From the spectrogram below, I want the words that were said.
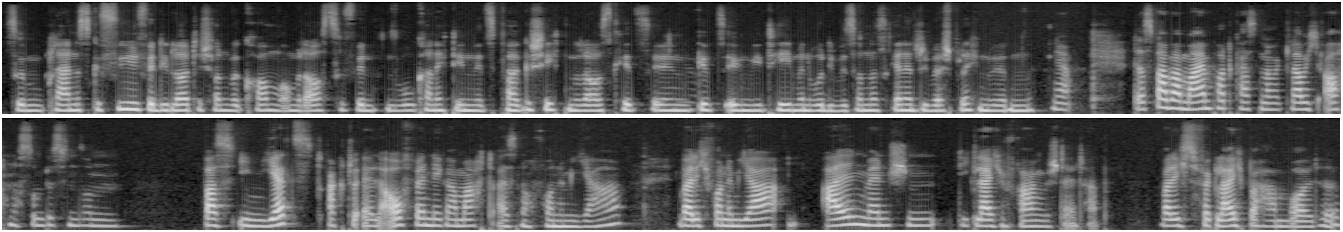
so ein kleines Gefühl für die Leute schon bekommen, um rauszufinden, wo kann ich denen jetzt ein paar Geschichten rauskitzeln? Gibt's irgendwie Themen, wo die besonders gerne drüber sprechen würden? Ja, das war bei meinem Podcast, glaube ich, auch noch so ein bisschen so ein, was ihn jetzt aktuell aufwendiger macht als noch vor einem Jahr, weil ich vor einem Jahr allen Menschen die gleichen Fragen gestellt habe, weil ich es vergleichbar haben wollte,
